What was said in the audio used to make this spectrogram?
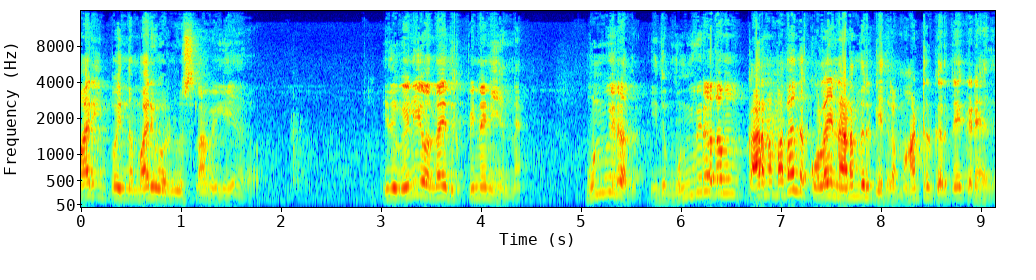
மாதிரி இப்போ இந்த மாதிரி ஒரு நியூஸ்லாம் வெளியே இது வெளியே வந்தால் இதுக்கு பின்னணி என்ன? முன்விரோதம். இது முன்விரோதம் காரணமாக தான் இந்த கொலை நடந்திருக்கு. இதில் மாற்று கருத்தே கிடையாது.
